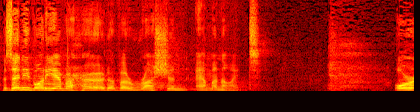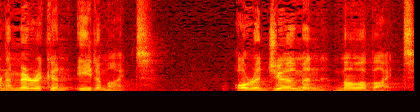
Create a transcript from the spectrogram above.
Has anybody ever heard of a Russian Ammonite? Or an American Edomite? Or a German Moabite?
